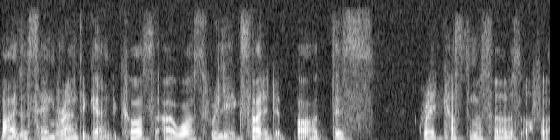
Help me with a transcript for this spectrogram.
buy the same brand again because I was really excited about this great customer service offer.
